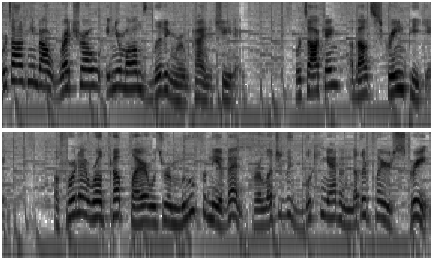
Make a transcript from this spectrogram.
we're talking about retro, in your mom's living room kind of cheating. We're talking about screen peeking. A Fortnite World Cup player was removed from the event for allegedly looking at another player's screen.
